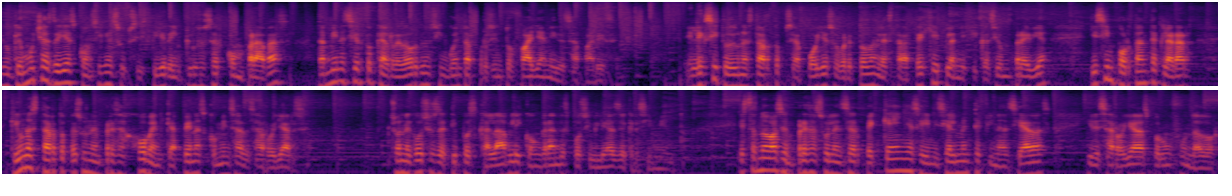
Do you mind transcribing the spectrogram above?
y aunque muchas de ellas consiguen subsistir e incluso ser compradas, también es cierto que alrededor de un 50% fallan y desaparecen. El éxito de una startup se apoya sobre todo en la estrategia y planificación previa y es importante aclarar que una startup es una empresa joven que apenas comienza a desarrollarse. Son negocios de tipo escalable y con grandes posibilidades de crecimiento. Estas nuevas empresas suelen ser pequeñas e inicialmente financiadas y desarrolladas por un fundador,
